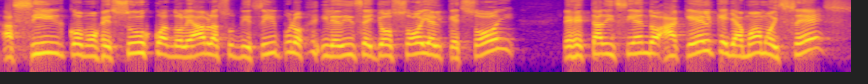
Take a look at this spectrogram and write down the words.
Así como Jesús cuando le habla a sus discípulos y le dice, yo soy el que soy, les está diciendo, aquel que llamó a Moisés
